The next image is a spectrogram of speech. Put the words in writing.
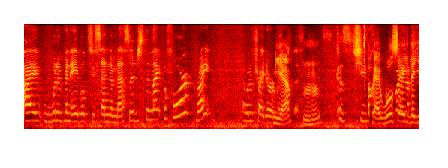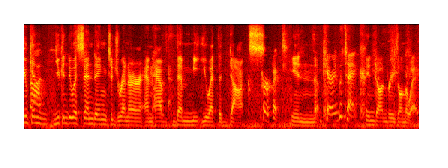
I would have been able to send a message the night before, right? I would have tried to arrange Yeah. this because she's Okay, we'll say that you to can you can do ascending to Drenner and have them meet you at the docks perfect. in Carrying the tank. in Dawn Breeze on the way.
